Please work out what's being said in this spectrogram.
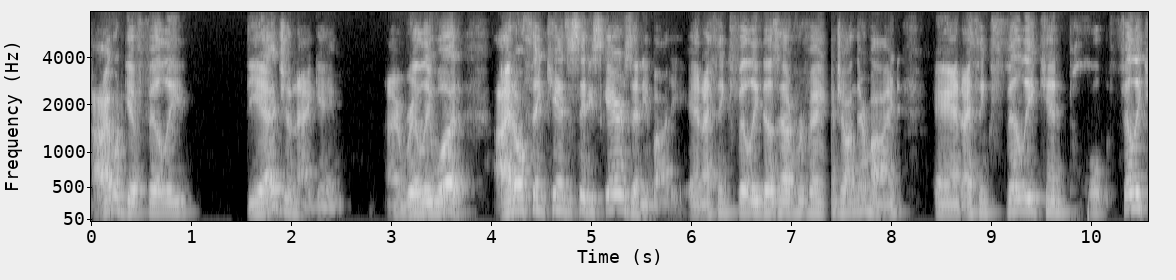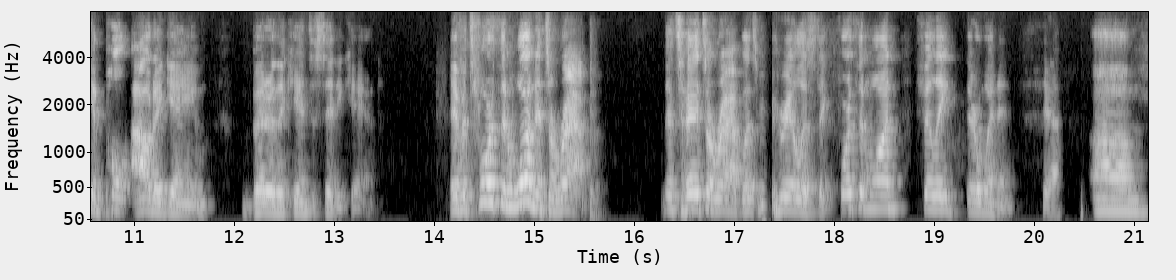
I would give Philly the edge in that game. I really would. I don't think Kansas City scares anybody, and I think Philly does have revenge on their mind, and I think Philly can pull, Philly can pull out a game better than Kansas City can. If it's fourth and one, it's a wrap. It's it's a wrap. Let's be realistic. Fourth and one, Philly, they're winning. Yeah. Um,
